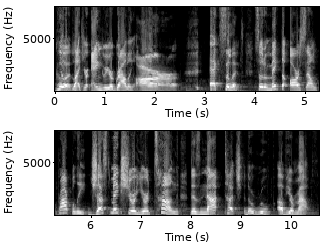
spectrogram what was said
Good, like you're angry or growling. R. Excellent. So, to make the R sound properly, just make sure your tongue does not touch the roof of your mouth.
